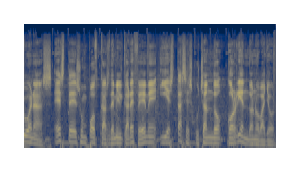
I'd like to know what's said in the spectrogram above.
buenas, este es un podcast de Milcar FM y estás escuchando Corriendo a Nueva York.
